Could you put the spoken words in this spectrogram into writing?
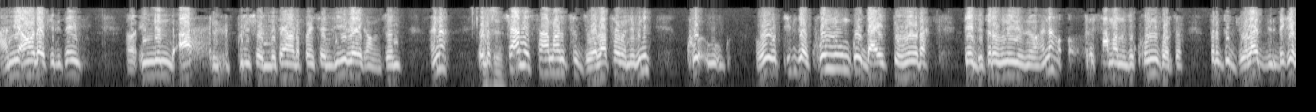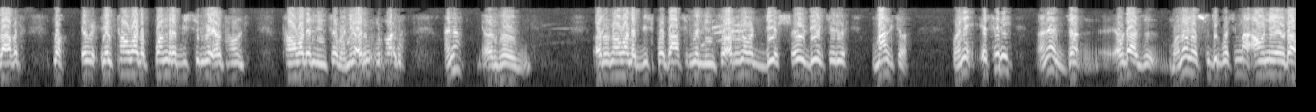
हामी आउँदाखेरि चाहिँ इन्डियन आर्मी पुलिसहरूले त्यहाँबाट पैसा लिइरहेका हुन्छन् होइन? एउटा सानो सामान छ झोला छ भने पनि हो ठिक छ खोल्नु उनको दायित्व हो एउटा त्यहाँभित्र कुनै होइन सामान हुन्छ खोल्नुपर्छ। तर त्यो झोला देखे बापत ल एक ठाउँबाट पन्ध्र बिस रुपियाँ एउटा ठाउँ ठाउँबाट लिन्छ भने अरू ठाउँबाट होइन? अर्को अरू ठाउँबाट बिस पचास रुपियाँ लिन्छ अरू ठाउँबाट डेढ सय डेढ सय रुपियाँ माग्छ। भने यसरी होइन एउटा भनौँ न सुदूरपश्चिममा आउने एउटा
